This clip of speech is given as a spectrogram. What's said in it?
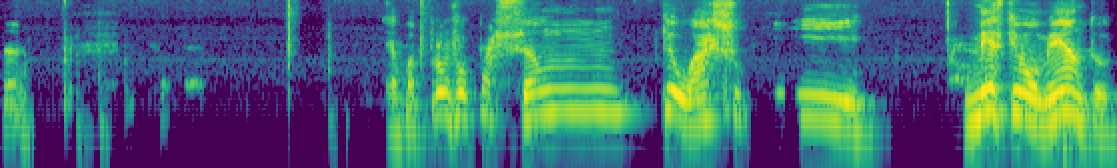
né? é uma provocação que eu acho que, neste momento,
